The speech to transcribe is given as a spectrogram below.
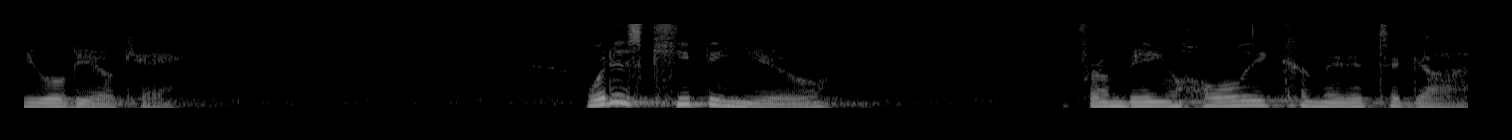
You will be okay. What is keeping you from being wholly committed to God?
